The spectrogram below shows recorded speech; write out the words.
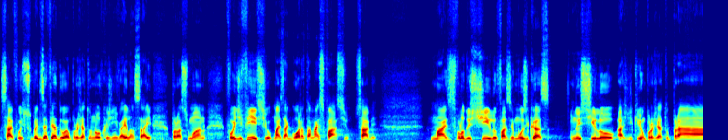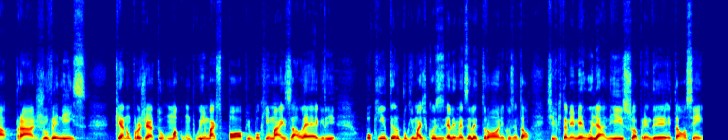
Sabe, foi super desafiador. É um projeto novo que a gente vai lançar aí próximo ano. Foi difícil, mas agora está mais fácil, sabe? Mas você falou do estilo, fazer músicas no estilo. A gente criou um projeto para juvenis que era um projeto uma, um pouquinho mais pop, um pouquinho mais alegre, pouquinho tendo um pouquinho mais de coisas, elementos eletrônicos. Então tive que também mergulhar nisso, aprender. Então assim,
